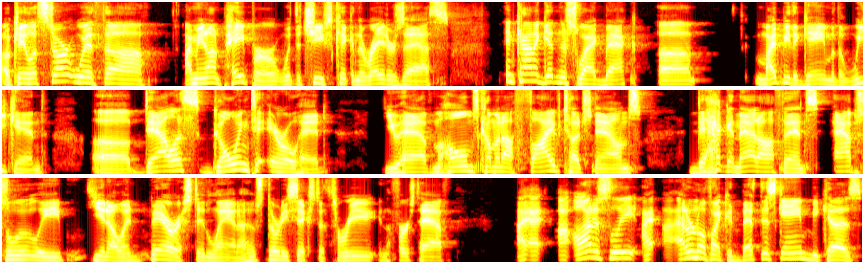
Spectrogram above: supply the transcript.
Okay, let's start with. Uh, I mean, on paper, with the Chiefs kicking the Raiders' ass and kind of getting their swag back, uh, might be the game of the weekend. Uh, Dallas going to Arrowhead. You have Mahomes coming off five touchdowns. Dak and that offense absolutely, you know, embarrassed Atlanta. Thirty six to three in the first half. I, I, honestly, I, I don't know if I could bet this game because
